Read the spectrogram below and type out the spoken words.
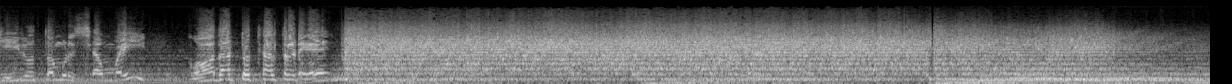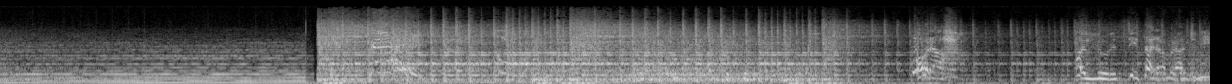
హీరో తమ్ముడు శమ్మై గోదాట్టు తేల్తాడే అల్లూరి సీతారామరాజుని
